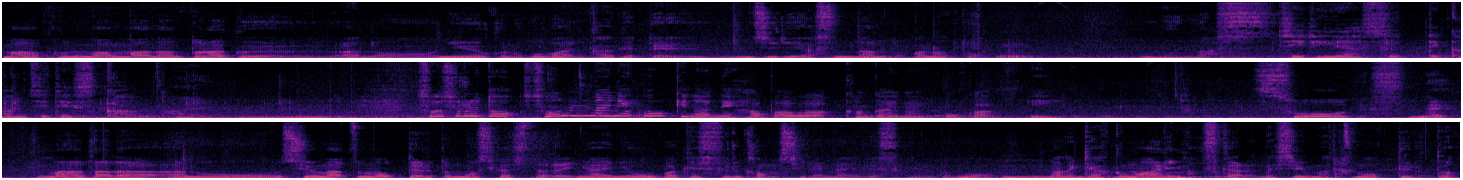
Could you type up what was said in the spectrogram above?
まあ、このまんまなんとなくあのニューヨークの5番にかけてじり安になるのかなと思います。ジリ安って感じですか？はい。そうするとそんなに大きな値幅は考えない方がいい？そうですね、まあ、ただあの、週末持ってるともしかしたら意外に大化けするかもしれないですけれども、まだ逆もありますからね、週末持ってると。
